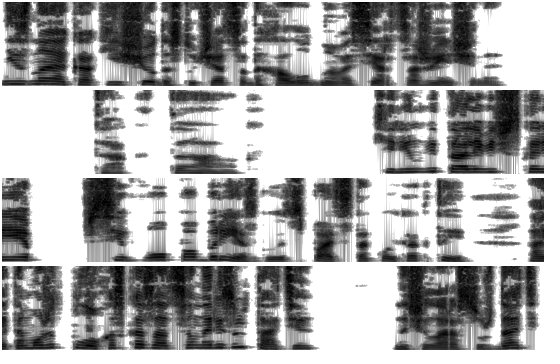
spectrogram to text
не зная, как еще достучаться до холодного сердца женщины. «Так, так...» Кирилл Витальевич скорее всего побрезгует спать с такой, как ты, а это может плохо сказаться на результате. Начала рассуждать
